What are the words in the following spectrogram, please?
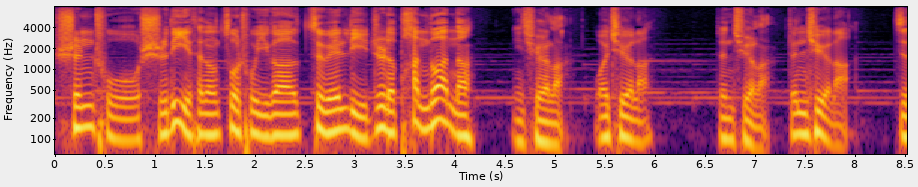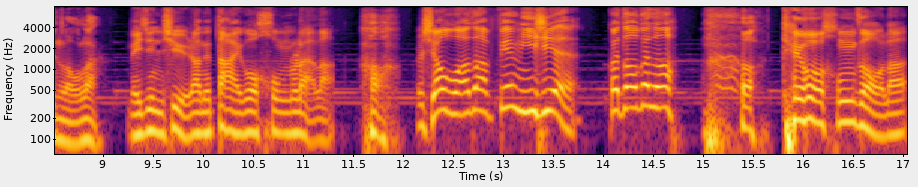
身处实地才能做出一个最为理智的判断呢。你去了，我去了，真去了，真去了，进楼了，没进去，让那大爷给我轰出来了。哈，小伙子别迷信，快走快走，给我轰走了。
